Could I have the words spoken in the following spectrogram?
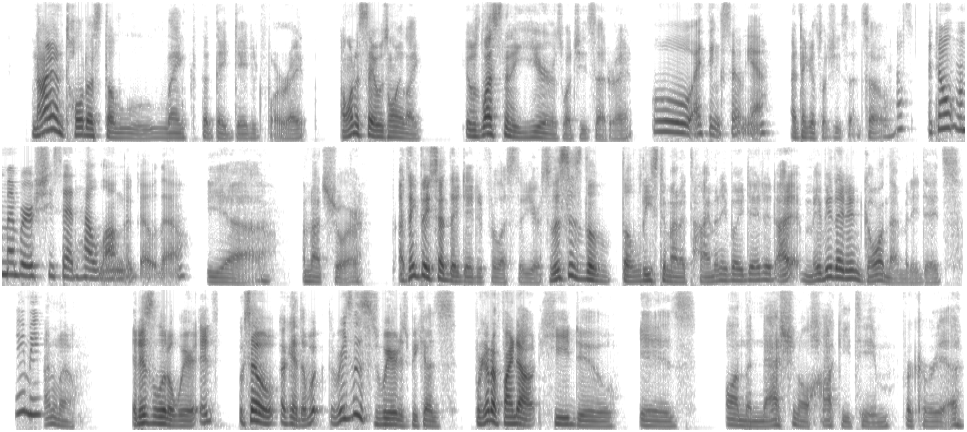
Nayeon told us the length that they dated for, right? I want to say it was only like it was less than a year, is what she said, right? oh, I think so. Yeah. I think that's what she said. So I I don't remember if she said how long ago though. yeah, I'm not sure. I think they said they dated for less than a year. So this is the the least amount of time anybody dated. I maybe they didn't go on that many dates. Maybe. I don't know. It is a little weird. It so okay. The the reason this is weird is because we're gonna find out Hidu is on the national hockey team for Korea,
